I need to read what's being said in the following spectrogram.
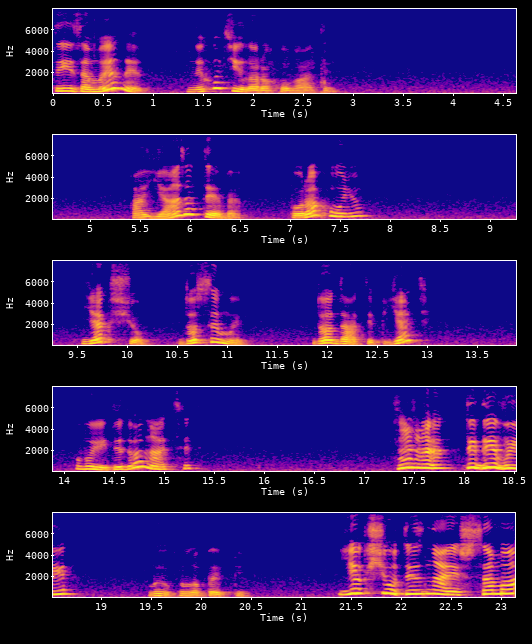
Ти за мене не хотіла рахувати. А я за тебе порахую. Якщо до семи додати п'ять, вийде дванадцять. «Хе-хе, Ти диви. вигукнула Пеппі. Якщо ти знаєш сама,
